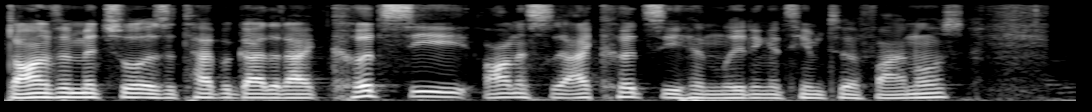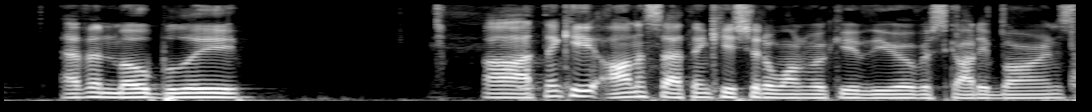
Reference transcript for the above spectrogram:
Donovan Mitchell is the type of guy that I could see, honestly, I could see him leading a team to the finals. Evan Mobley, uh, I think he, honestly, I think he should have won Rookie of the Year over Scottie Barnes.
